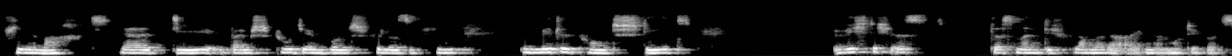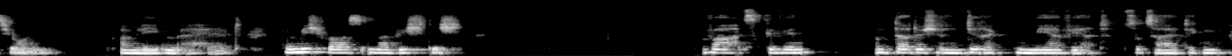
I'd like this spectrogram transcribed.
viel Macht, ja, die beim Studienwunsch Philosophie im Mittelpunkt steht. Wichtig ist, dass man die Flamme der eigenen Motivation am Leben erhält. Für mich war es immer wichtig, Wahrheitsgewinn und dadurch einen direkten Mehrwert zu zeitigen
